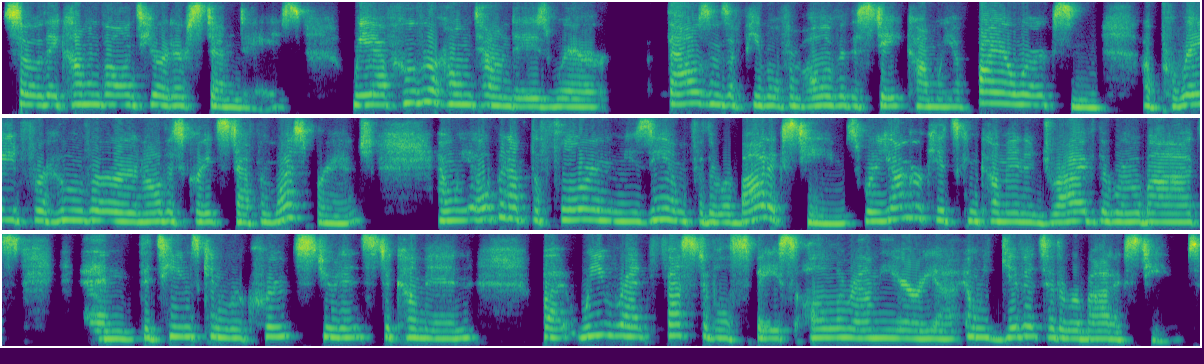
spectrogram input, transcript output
So they come and volunteer at our STEM days. We have Hoover Hometown Days where thousands of people from all over the state come. We have fireworks and a parade for Hoover and all this great stuff in West Branch. And we open up the floor in the museum for the robotics teams where younger kids can come in and drive the robots and the teams can recruit students to come in. But we rent festival space all around the area and we give it to the robotics teams.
